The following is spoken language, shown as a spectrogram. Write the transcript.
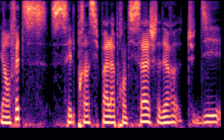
Et en fait, c'est le principal apprentissage. C'est-à-dire, tu te dis,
